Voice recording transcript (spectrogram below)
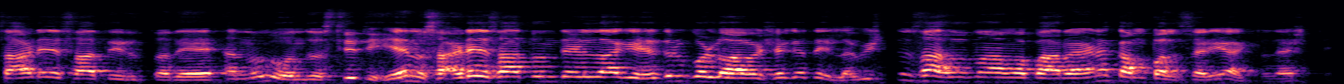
ಸಾಡೆ ಸಾತ್ ಇರ್ತದೆ ಅನ್ನೋದು ಒಂದು ಸ್ಥಿತಿ. ಏನು ಸಾಡೆ ಸಾತ್ ಅಂತ ಹೇಳಿದಾಗ ಹೆದರ್ಕೊಳ್ಳುವ ಅವಶ್ಯಕತೆ ಇಲ್ಲ. ವಿಷ್ಣು ಸಹಸ್ರನಾಮ ಪಾರಾಯಣ ಕಂಪಲ್ಸರಿ ಆಗ್ತದೆ ಅಷ್ಟೇ.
